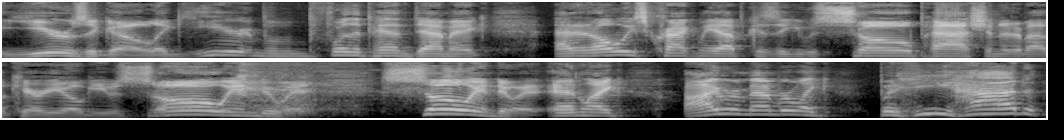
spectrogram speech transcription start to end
years ago, like year before the pandemic, and it always cracked me up because he was so passionate about karaoke. He was so into it, so into it, and like I remember like, but he had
